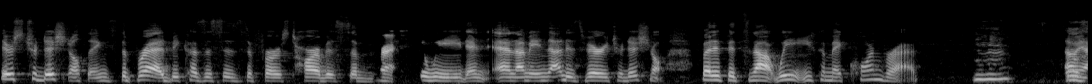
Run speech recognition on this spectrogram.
There's traditional things, the bread, because this is the first harvest of Right. the wheat, and and I mean that is very traditional. But if it's not wheat, you can make cornbread. Mm-hmm. I mean, I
